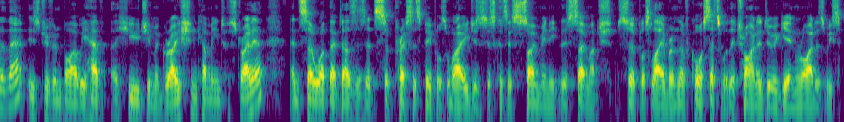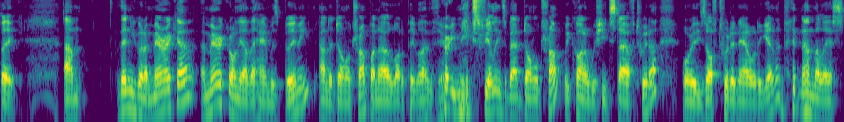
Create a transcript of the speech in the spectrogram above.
of that is driven by we have a huge immigration coming into Australia, and so what that does is it suppresses people's wages just because there's so many, there's so much surplus labour, and of course that's what they're trying to do again right as we speak. Um, then you've got America. America, on the other hand, was booming under Donald Trump. I know a lot of people have very mixed feelings about Donald Trump. We kind of wish he'd stay off Twitter, or he's off Twitter now altogether. But nonetheless,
